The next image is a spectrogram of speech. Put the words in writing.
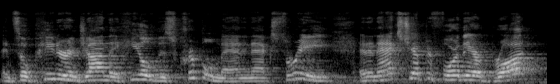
and so Peter and John, they healed this crippled man in Acts 3. And in Acts chapter 4, they are brought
